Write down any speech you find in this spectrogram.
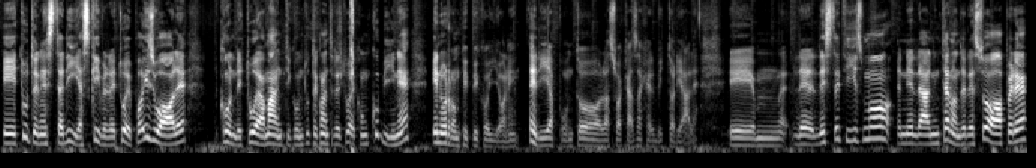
e tu te ne stai lì a scrivere le tue poesuole con le tue amanti, con tutte quante le tue concubine e non rompi più i coglioni. E lì appunto la sua casa che è il Vittoriale. E, mh, le- l'estetismo all'interno delle sue opere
